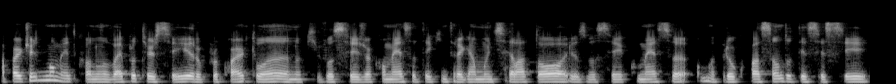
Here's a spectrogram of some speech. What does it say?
A partir do momento que o aluno vai para o terceiro, para o quarto ano, que você já começa a ter que entregar muitos relatórios, você começa uma preocupação do TCC,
